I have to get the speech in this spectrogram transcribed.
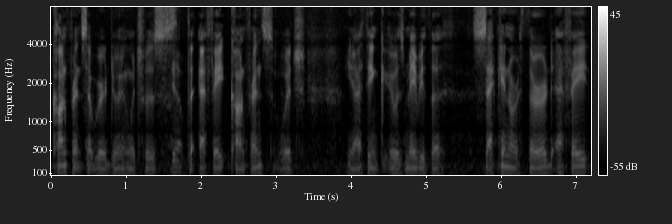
conference that we were doing, which was yep. the F8 conference, which, you know, I think it was maybe the second or third F8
